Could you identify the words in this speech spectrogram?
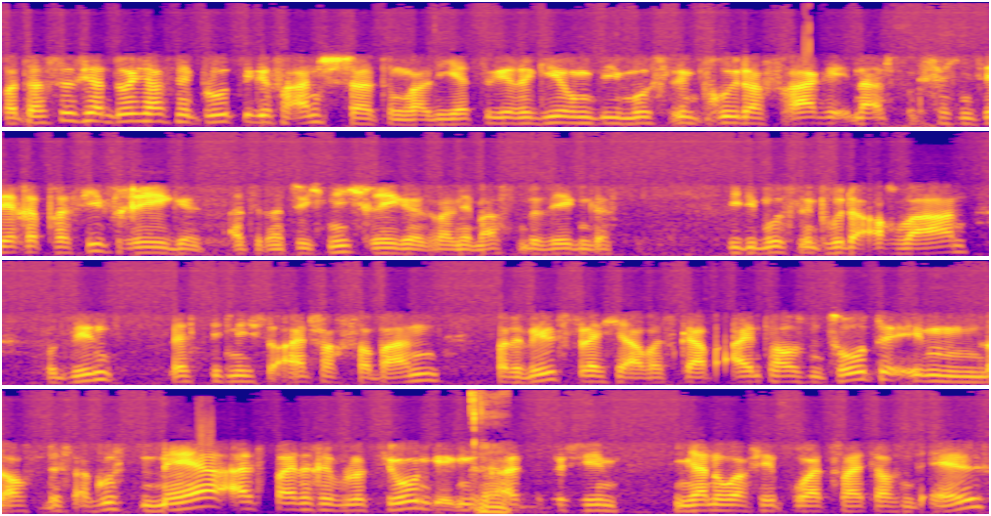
Und das ist ja durchaus eine blutige Veranstaltung, weil die jetzige Regierung die Muslimbrüderfrage in Anführungszeichen sehr repressiv regelt. Also natürlich nicht regelt, weil die Massenbewegung, das, wie die Muslimbrüder auch waren und sind, lässt sich nicht so einfach verbannen von der Wildfläche, aber es gab 1000 Tote im Laufe des August, mehr als bei der Revolution gegen das alte Regime im Januar, Februar 2011.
